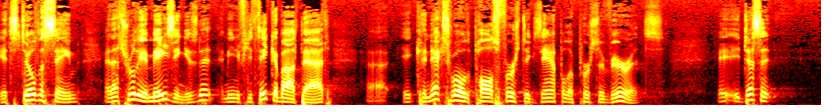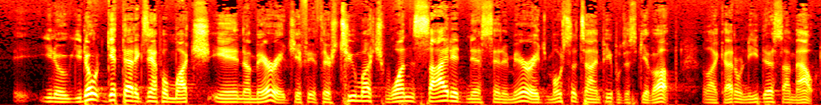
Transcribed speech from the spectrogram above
it's still the same. And that's really amazing, isn't it? I mean, if you think about that, uh, it connects well with Paul's first example of perseverance. It, it doesn't, you know, you don't get that example much in a marriage. If, if there's too much one sidedness in a marriage, most of the time people just give up. Like, I don't need this, I'm out.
